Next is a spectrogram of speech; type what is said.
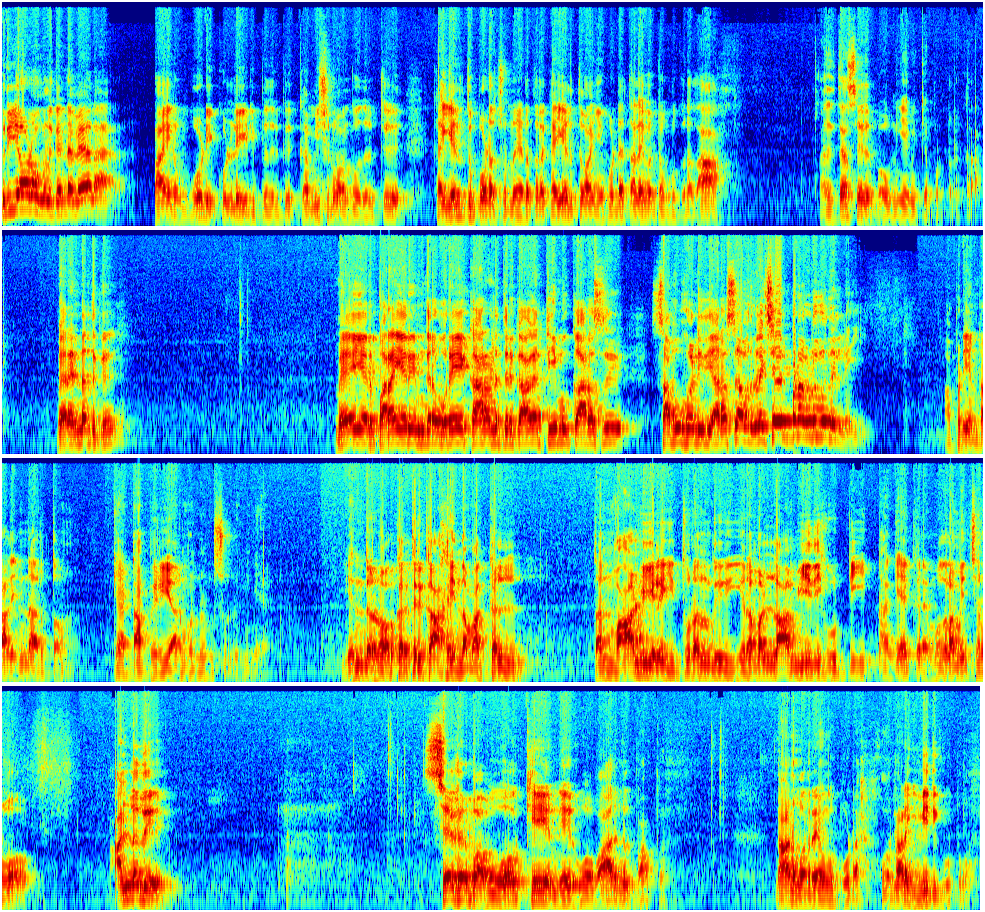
பிரியாவோட உங்களுக்கு என்ன வேலை? ஆயிரம் கோடி கொள்ளையடிப்பதற்கு கமிஷன் வாங்குவதற்கு கையெழுத்து போட சொன்ன இடத்துல கையெழுத்து வாங்கி கொண்ட தலைவர்கிட்ட கொடுக்குறதா? அதுக்கு தான் சேகர் பாபு நியமிக்கப்பட்டிருக்கிறார். வேற என்னத்துக்கு? மேயர் பறையர் என்கிற ஒரே காரணத்திற்காக திமுக அரசு சமூக நீதி அரசு அவர்களை செயல்பட விடுவதில்லை. அப்படி என்றால் என்ன அர்த்தம்? கேட்டால் பெரியார் மண்ணுன்னு சொல்லுவீங்க. எந்த நோக்கத்திற்காக இந்த மக்கள் தன் வாழ்வியலை துறந்து இரவெல்லாம் வீதி கூட்டி நான் கேட்குறேன் முதலமைச்சரோ? அல்லது சேகர் பாபு ஓகே நேரு. வாருங்கள் பார்ப்போம். நானும் வர்றேன் உங்கள் கூட. ஒரு நாளைக்கு வீதி கூட்டுவோம்.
